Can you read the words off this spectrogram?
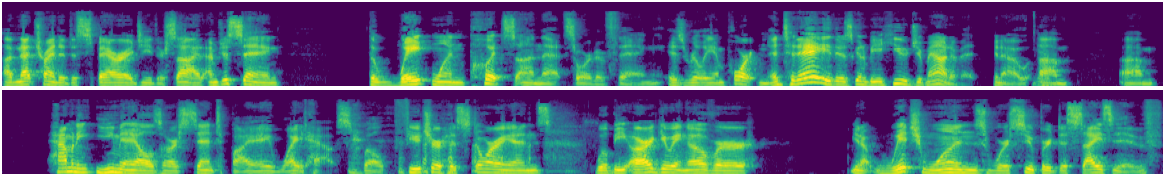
I'm not trying to disparage either side. I'm just saying the weight one puts on that sort of thing is really important. And today there's going to be a huge amount of it. You know, yeah. um, um, how many emails are sent by a White House? Well, future historians will be arguing over, you know, which ones were super decisive.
